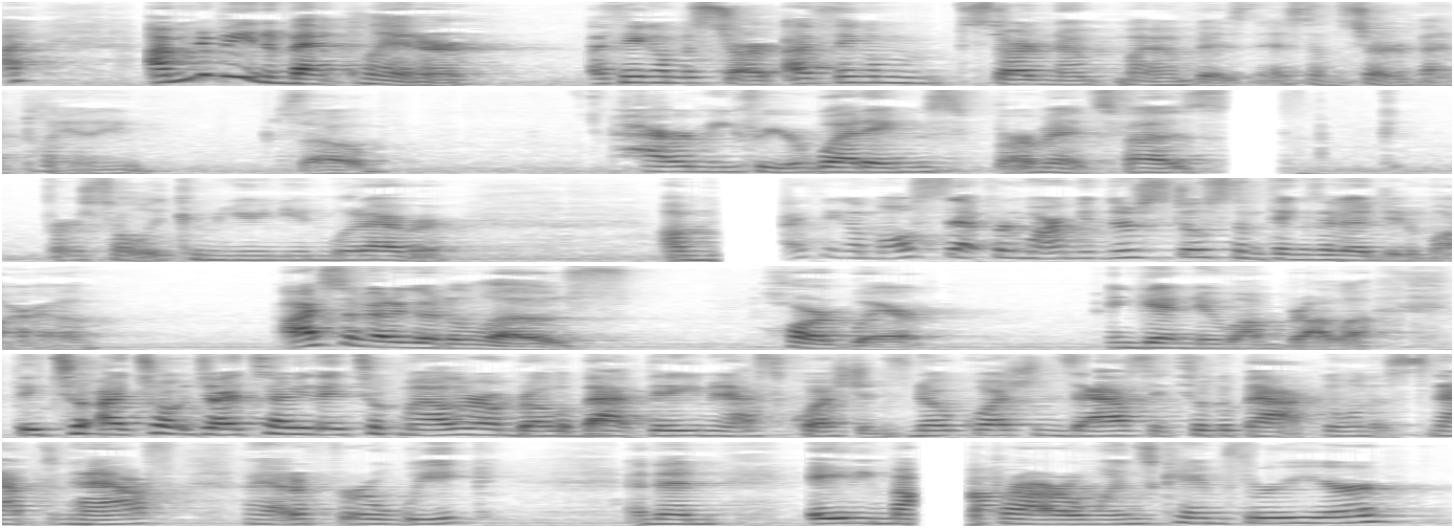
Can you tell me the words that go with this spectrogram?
I, I'm going to be an event planner. I think I'm going to start, I think I'm starting my own business. I'm start event planning. So hire me for your weddings, bar mitzvahs, first Holy Communion, whatever. Think I'm all set for tomorrow. I mean, there's still some things I gotta do tomorrow. I still gotta go to Lowe's hardware and get a new umbrella. They took. I told. Did I tell you they took my other umbrella back? They didn't even ask questions. No questions asked. They took it back. The one that snapped in half. I had it for a week, and then 80 mile per hour winds came through here,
